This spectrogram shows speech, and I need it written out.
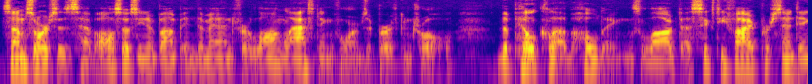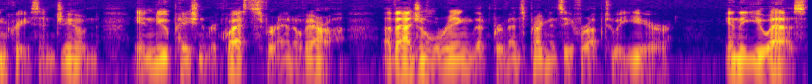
Some sources have also seen a bump in demand for long lasting forms of birth control. The Pill Club Holdings logged a 65% increase in June in new patient requests for Annovera, a vaginal ring that prevents pregnancy for up to a year. In the U.S.,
